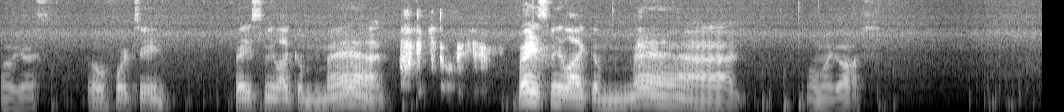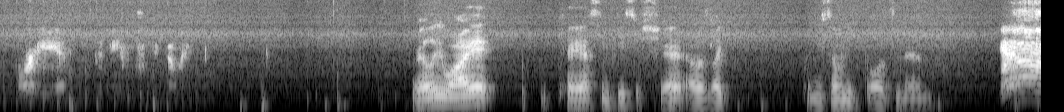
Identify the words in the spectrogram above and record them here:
Oh yes. Oh 14. Face me like a man. I killed him. Face me like a man. Oh my gosh. Poor Ian. Didn't even see it coming. Really, Wyatt? KS and piece of shit. I was like putting so many bullets in him. Yeah!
